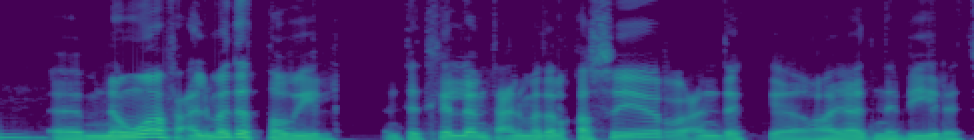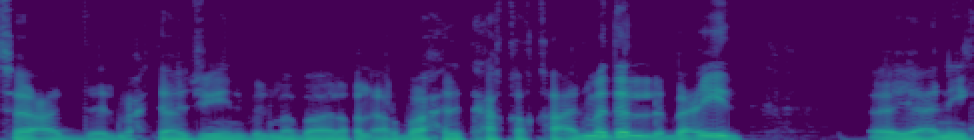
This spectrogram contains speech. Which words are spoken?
أيوة. أم، نواف على المدى الطويل أنت تكلمت عن المدى القصير عندك غايات نبيلة تساعد المحتاجين بالمبالغ الأرباح اللي تحققها. على المدى البعيد آه، يعني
